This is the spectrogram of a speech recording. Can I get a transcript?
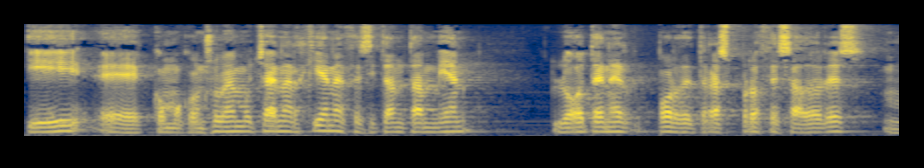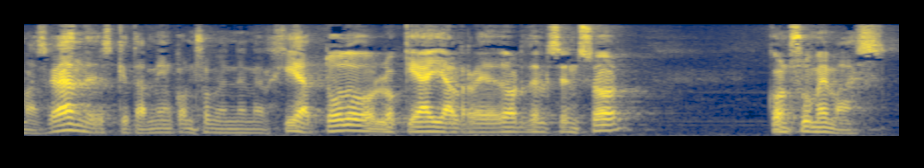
Y eh, como consumen mucha energía, necesitan también luego tener por detrás procesadores más grandes que también consumen energía. Todo lo que hay alrededor del sensor consume más.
